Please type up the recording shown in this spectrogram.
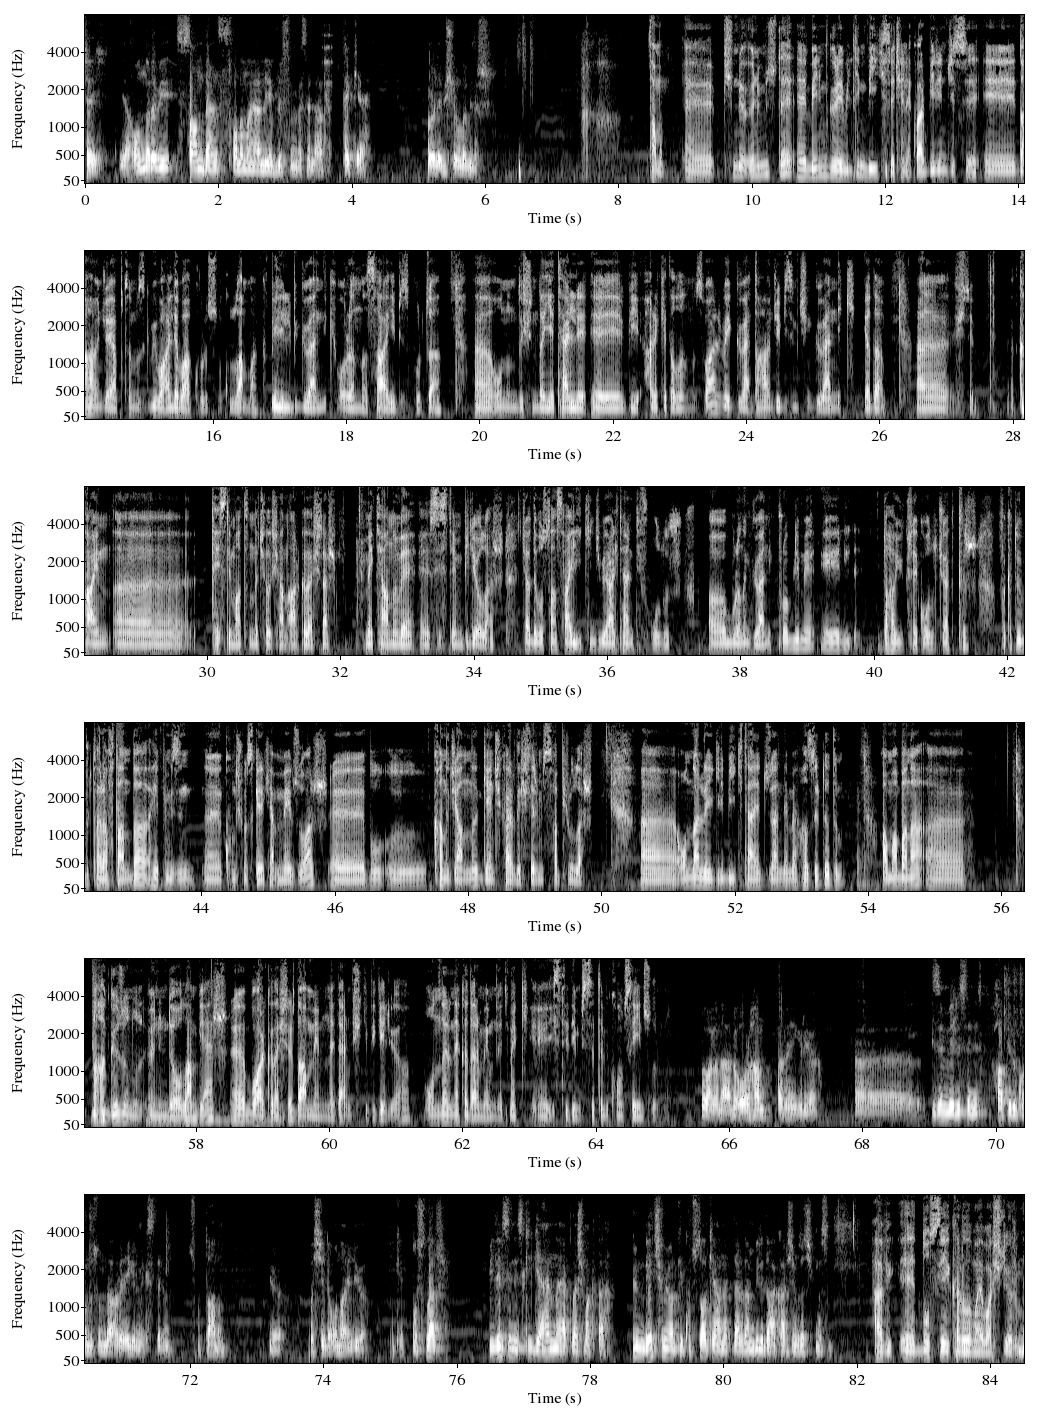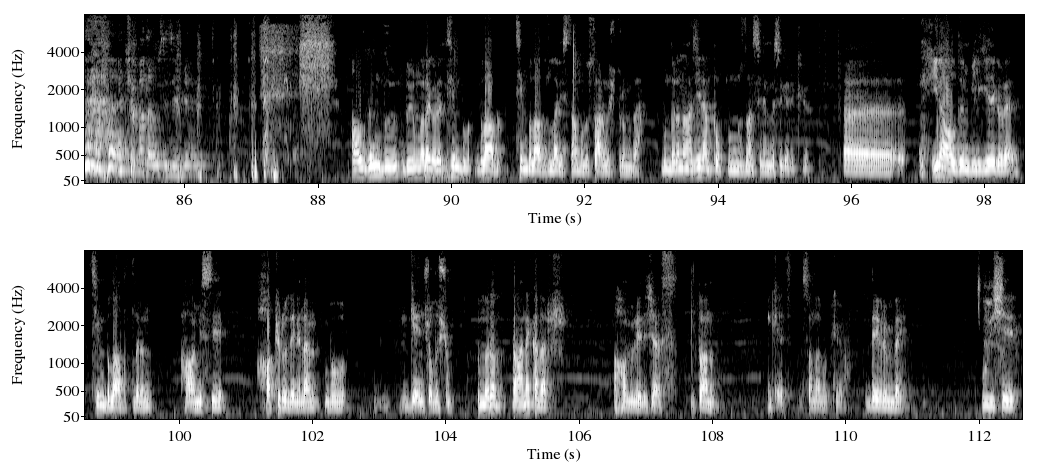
şey ya onlara bir Sundance falan ayarlayabilirsin mesela peke. Böyle bir şey olabilir. Tamam. Ee, şimdi önümüzde e, benim görebildiğim bir iki seçenek var. Birincisi e, daha önce yaptığımız gibi valide bağ korusunu kullanmak. Belirli bir güvenlik oranına sahibiz burada. Ee, onun dışında yeterli e, bir hareket alanımız var ve güven daha önce bizim için güvenlik ya da işte Kain e, teslimatında çalışan arkadaşlar mekanı ve e, sistemi biliyorlar. Caddebostan sahil ikinci bir alternatif olur. E, buranın güvenlik problemi e, daha yüksek olacaktır. Fakat öbür taraftan da hepimizin e, konuşması gereken bir mevzu var. E, bu e, kanı canlı genç kardeşlerimiz Hapirular. Onlarla ilgili bir iki tane düzenleme hazırladım. Ama bana daha göz onu- önünde olan bir yer bu arkadaşları daha memnun edermiş gibi geliyor. Onları ne kadar memnun etmek e, istediğimizse tabii konseyin sorunu. Bu arada abi Orhan araya giriyor. Ee, izin verirseniz Hapiru konusunda araya girmek isterim sultanım diyor. Başıyla onaylıyor. Okey. Dostlar bilirsiniz ki Gehenna yaklaşmakta. Gün geçmiyor ki kutsal kehanetlerden biri daha karşımıza çıkmasın. Abi e, dosyayı karalamaya başlıyorum. Çok adam sizi. Aldığım du- duyumlara göre Team, Blood, Team Blood'lılar İstanbul'u sarmış durumda. Bunların acilen toplumumuzdan silinmesi gerekiyor. Ee, yine aldığım bilgiye göre Team Blood'lıların hamisi Hapiro denilen bu genç oluşum. Bunlara daha ne kadar tahammül edeceğiz? Sultanım. Nüket sana bakıyor. Devrim Bey. Bu işi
